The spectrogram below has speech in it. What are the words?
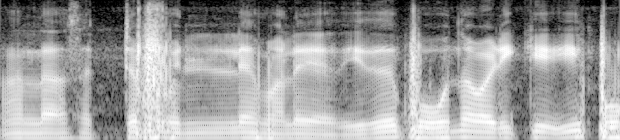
നല്ല സെറ്റപ്പ് വലിയ മലയാണ് ഇത് പോകുന്ന വഴിക്ക് ഈ പോ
